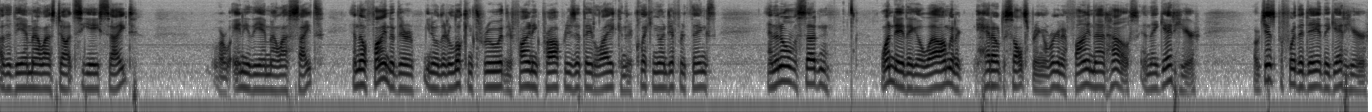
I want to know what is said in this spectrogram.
either the MLS.ca site or any of the MLS sites, and they'll find that they're, you know, they're looking through it, they're finding properties that they like, and they're clicking on different things. And then all of a sudden, one day they go, well, I'm going to head out to Salt Spring and we're going to find that house. And they get here or just before the day they get here,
